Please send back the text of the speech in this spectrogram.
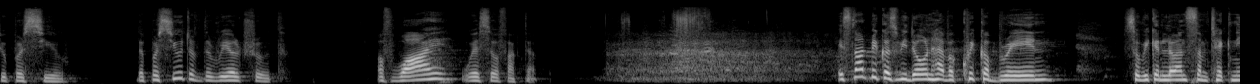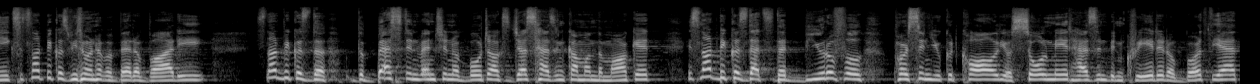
to pursue the pursuit of the real truth of why we're so fucked up. it's not because we don't have a quicker brain so we can learn some techniques. It's not because we don't have a better body. It's not because the, the best invention of Botox just hasn't come on the market. It's not because that's that beautiful person you could call your soulmate hasn't been created or birthed yet.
